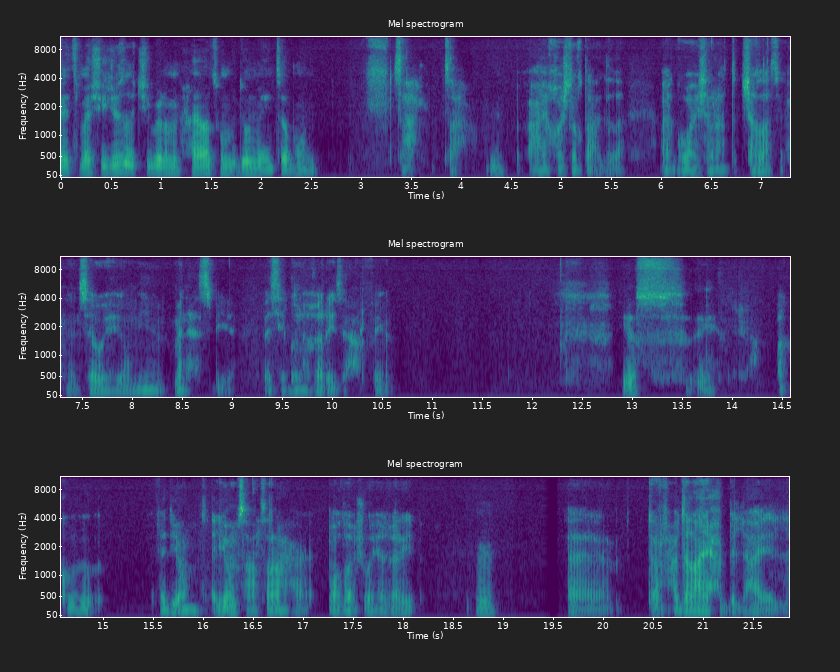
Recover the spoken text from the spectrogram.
ممكن تمشي جزء كبير من حياتهم بدون ما ينتبهون. صح صح. هاي خوش نقطة عبد الله. اكو هواي شغلات شغلات إحنا نسويها يوميا ما نحس بيها بس هي كلها غريزة حرفيا. yes اي أكو فد يوم اليوم صار صراحة موضوع شوية غريب. تعرف عبد الله ال- هاي ال-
